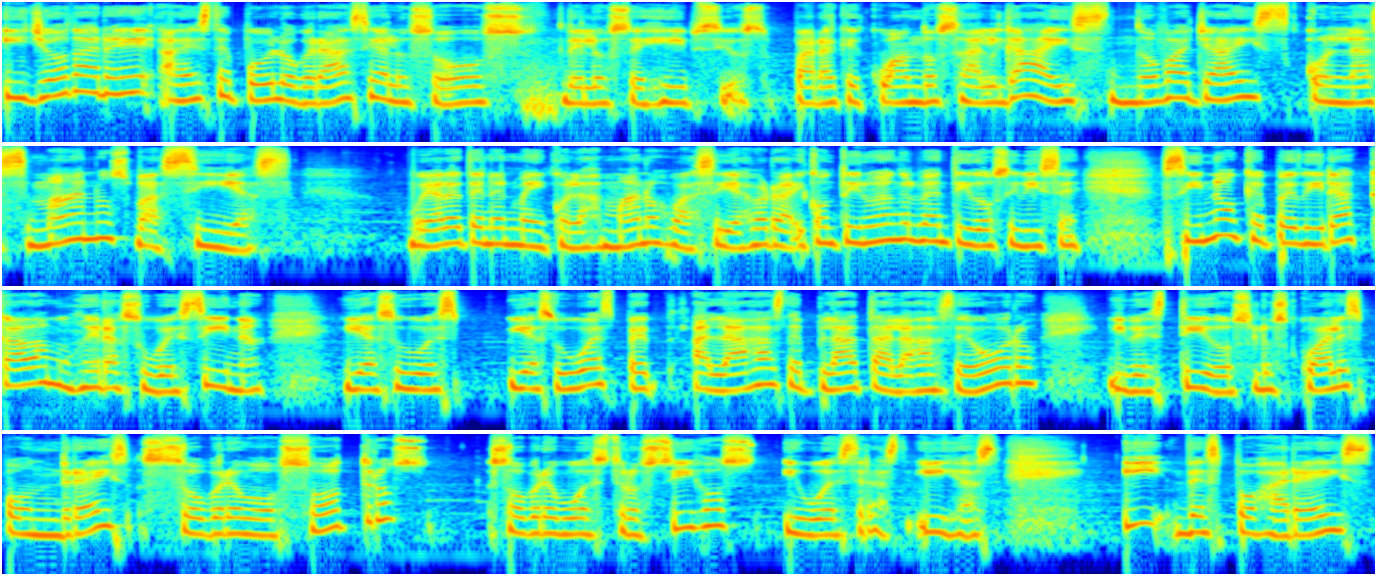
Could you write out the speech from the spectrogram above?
y yo daré a este pueblo gracia a los ojos de los egipcios, para que cuando salgáis no vayáis con las manos vacías. Voy a detenerme ahí con las manos vacías, ¿verdad? Y continúa en el 22 y dice, sino que pedirá cada mujer a su vecina y a su esposa y a su huésped alhajas de plata, alhajas de oro y vestidos, los cuales pondréis sobre vosotros, sobre vuestros hijos y vuestras hijas, y despojaréis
